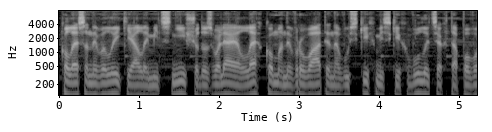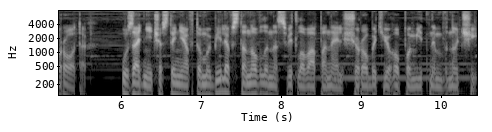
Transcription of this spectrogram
Колеса невеликі, але міцні, що дозволяє легко маневрувати на вузьких міських вулицях та поворотах. У задній частині автомобіля встановлена світлова панель, що робить його помітним вночі.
